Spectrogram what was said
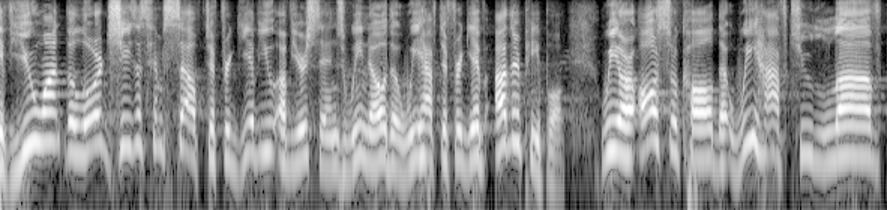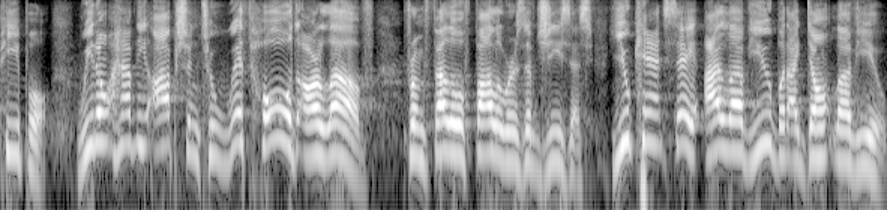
if you want the Lord Jesus Himself to forgive you of your sins, we know that we have to forgive other people. We are also called that we have to love people. We don't have the option to withhold our love from fellow followers of Jesus. You can't say, I love you, but I don't love you.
